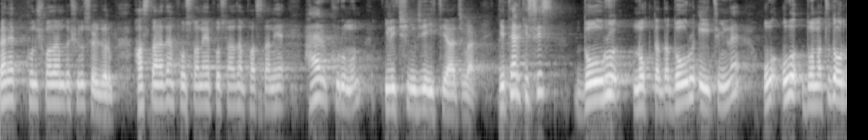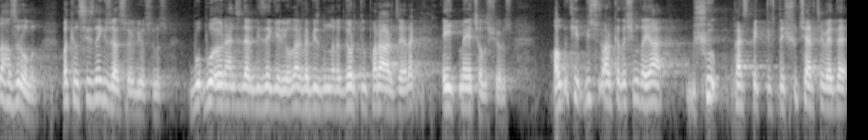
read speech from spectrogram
Ben hep konuşmalarımda şunu söylüyorum. Hastaneden postaneye, postaneden pastaneye her kurumun iletişimciye ihtiyacı var. Yeter ki siz doğru noktada, doğru eğitimle o, o donatı da orada hazır olun. Bakın siz ne güzel söylüyorsunuz. Bu, bu öğrenciler bize geliyorlar ve biz bunlara 4 yıl para harcayarak eğitmeye çalışıyoruz. Halbuki bir sürü arkadaşım da ya şu perspektifte, şu çerçevede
